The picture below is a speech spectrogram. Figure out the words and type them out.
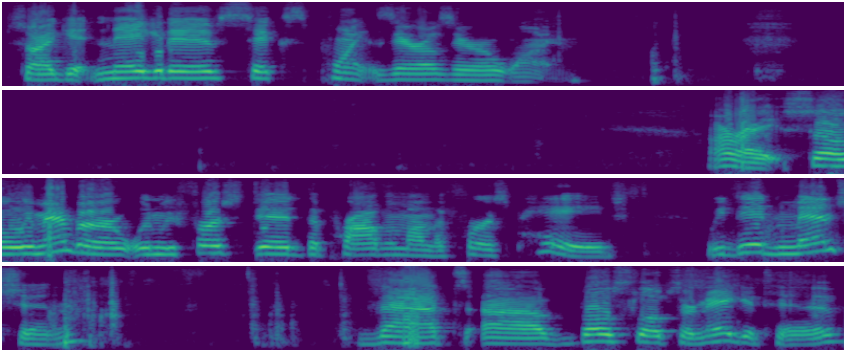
so I get negative 6.001. All right, so remember when we first did the problem on the first page, we did mention that uh, both slopes are negative,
